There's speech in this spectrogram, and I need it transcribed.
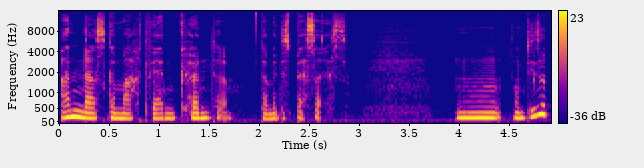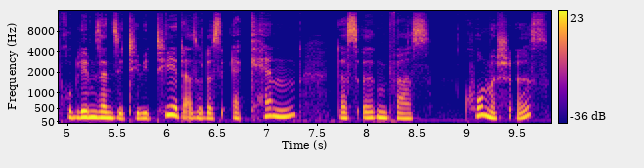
anders gemacht werden könnte, damit es besser ist. Mm, und diese Problemsensitivität, also das Erkennen, dass irgendwas komisch ist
